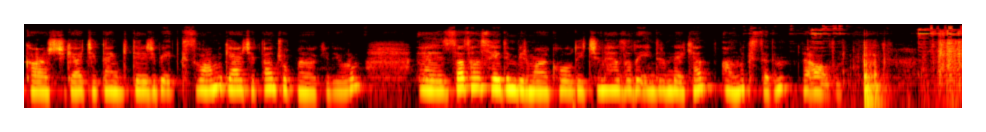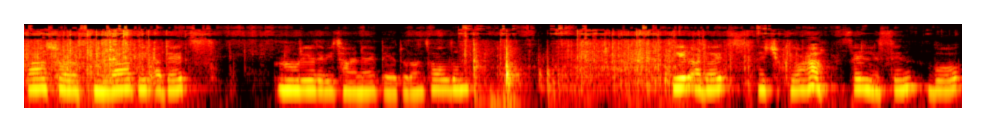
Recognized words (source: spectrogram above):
karşı gerçekten giderici bir etkisi var mı? Gerçekten çok merak ediyorum. Ee, zaten sevdiğim bir marka olduğu için hazırda indirimdeyken almak istedim ve aldım. Daha sonrasında bir adet Nuriye'de bir tane deodorant aldım. Bir adet ne çıkıyor? Ha, Selinis'in bu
